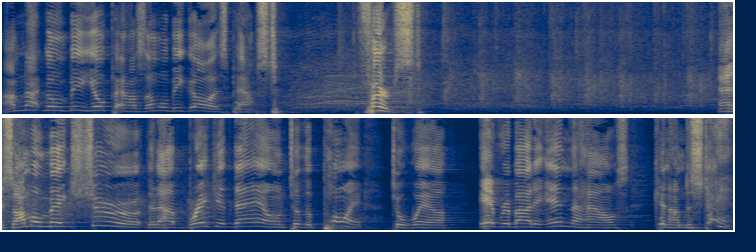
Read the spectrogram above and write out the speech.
I'm not going to be your pastor, I'm going to be God's pastor first. And so I'm going to make sure that I break it down to the point to where everybody in the house can understand.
